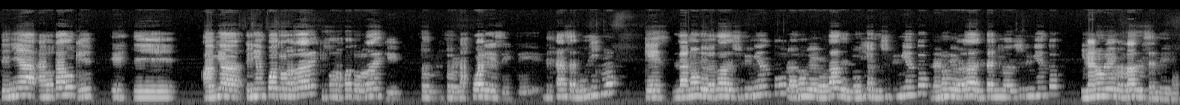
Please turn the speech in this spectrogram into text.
tenía anotado que este, había, tenían cuatro verdades, que son las cuatro verdades que, sobre, las cuales este, descansa el budismo, que es la noble verdad del sufrimiento, la noble verdad del origen del sufrimiento, la noble verdad del término del sufrimiento y la noble verdad del sendero.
